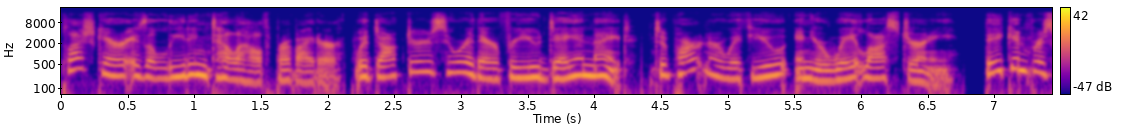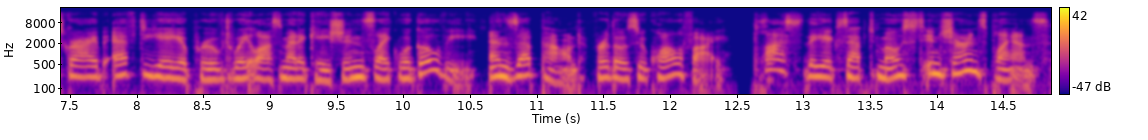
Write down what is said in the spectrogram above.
PlushCare is a leading telehealth provider with doctors who are there for you day and night to partner with you in your weight loss journey. They can prescribe FDA-approved weight loss medications like Wagovi and Zepbound for those who qualify. Plus, they accept most insurance plans.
